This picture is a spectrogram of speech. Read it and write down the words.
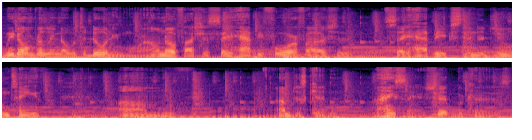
We don't really know what to do anymore. I don't know if I should say happy 4th, if I should say happy extended Juneteenth. Um, I'm just kidding. I ain't saying shit because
